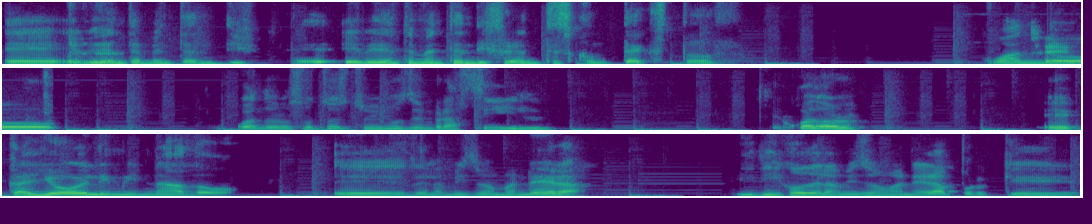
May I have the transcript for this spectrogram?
eh, evidentemente, en evidentemente en diferentes contextos. Cuando, cuando nosotros estuvimos en Brasil, Ecuador cayó eliminado de la misma manera. Y digo de la misma manera porque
